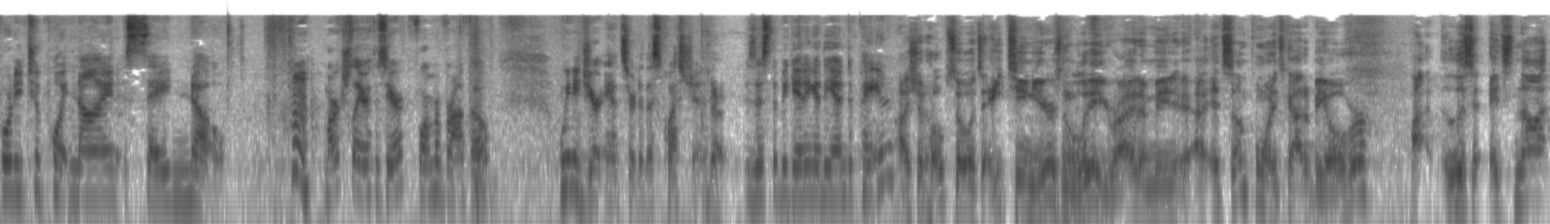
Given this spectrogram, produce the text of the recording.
42.9 say no. Hmm. Mark Schlereth is here, former Bronco. We need your answer to this question. Okay. Is this the beginning of the end of Peyton? I should hope so. It's 18 years in the league, right? I mean, at some point, it's got to be over. I, listen, it's not.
